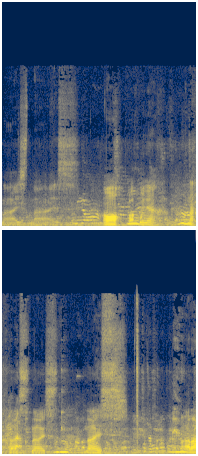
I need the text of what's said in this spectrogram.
nice, nice. Oh, pakunya. Nah, nice, nice, nice. Parah.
